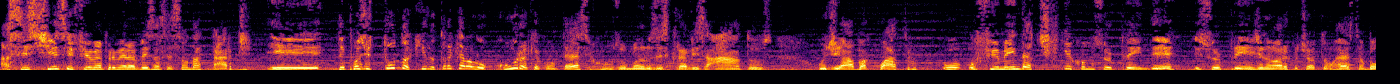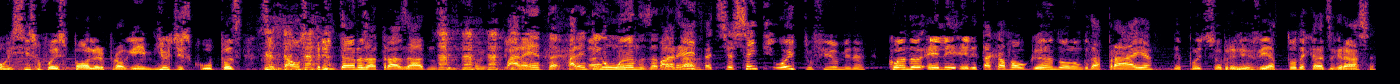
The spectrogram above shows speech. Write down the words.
Assisti esse filme a primeira vez na sessão da tarde e depois de tudo aquilo, toda aquela loucura que acontece com os humanos escravizados, o Diabo a 4, o, o filme ainda tinha como surpreender e surpreende na hora que o Charlton Heston. Bom, e se isso foi spoiler pra alguém, mil desculpas. Você tá uns 30 anos atrasado no cinema. 40, 41 anos atrasado. 40, de 68 o filme, né? Quando ele, ele tá cavalgando ao longo da praia, depois de sobreviver a toda aquela desgraça,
